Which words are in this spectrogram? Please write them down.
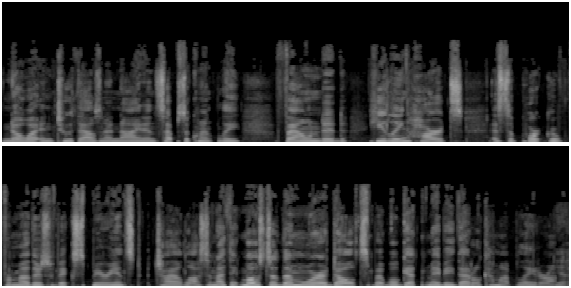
Noah in 2009 and subsequently founded Healing Hearts, a support group for mothers who've experienced child loss. And I think most of them were adults, but we'll get maybe that'll come up later on. Yes.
